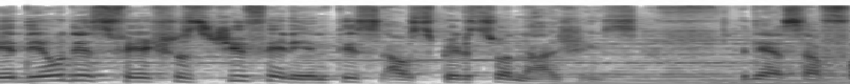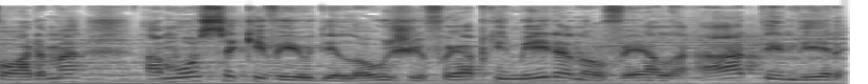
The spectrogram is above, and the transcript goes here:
e deu desfechos diferentes aos personagens. Dessa forma, A Moça que Veio de Longe foi a primeira novela a atender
